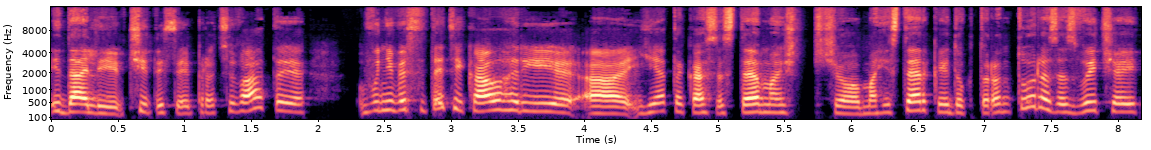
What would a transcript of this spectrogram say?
і, далі вчитися і працювати. В університеті Калгарі е, є така система, що магістерка і докторантура зазвичай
